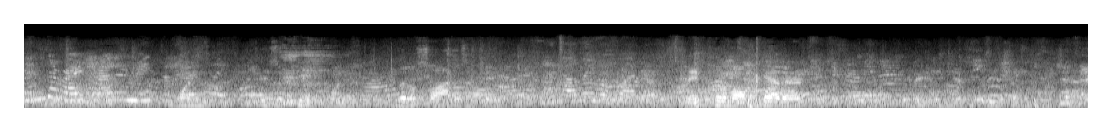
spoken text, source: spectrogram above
didn't the Wright brother make the first, like, Is a pig. One little slot is a pig. that's how they were one. They put them all together. They just rechange each time.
